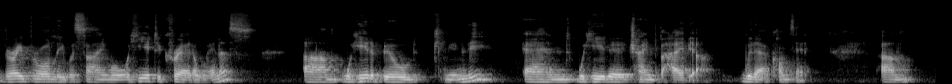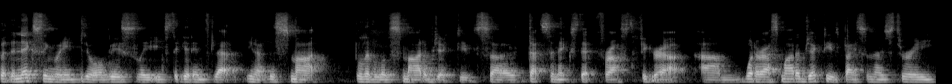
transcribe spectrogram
very broadly, we're saying, well, we're here to create awareness, um, we're here to build community, and we're here to change behaviour with our content. Um, but the next thing we need to do, obviously, is to get into that, you know, the smart the level of smart objectives. So that's the next step for us to figure out um, what are our smart objectives based on those three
